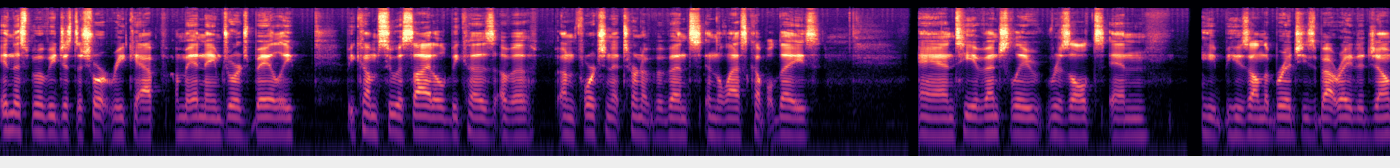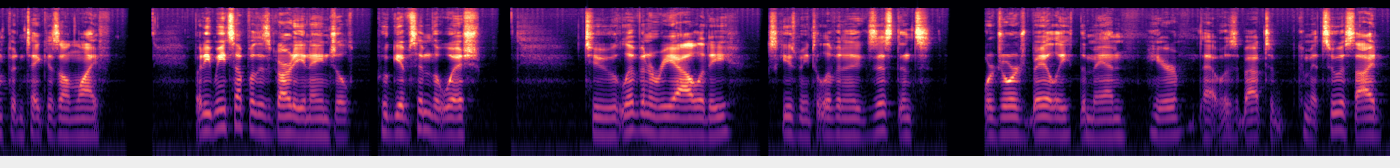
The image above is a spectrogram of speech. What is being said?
In this movie, just a short recap a man named George Bailey becomes suicidal because of a unfortunate turn of events in the last couple days. And he eventually results in he, he's on the bridge, he's about ready to jump and take his own life. But he meets up with his guardian angel, who gives him the wish to live in a reality, excuse me, to live in an existence where George Bailey, the man here that was about to commit suicide,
